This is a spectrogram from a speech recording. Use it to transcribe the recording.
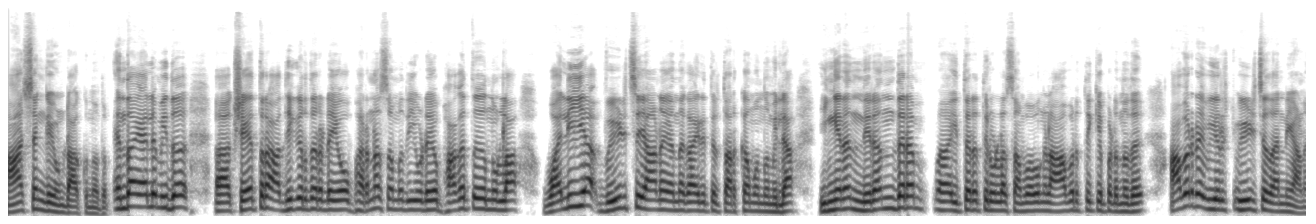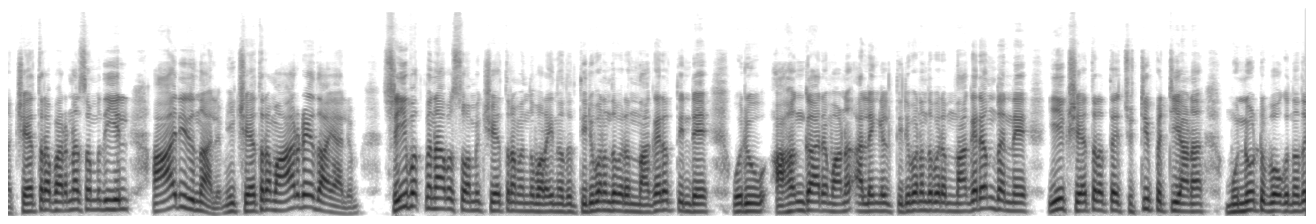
ആശങ്കയുണ്ടാക്കുന്നതും. എന്തായാലും ഇത് ക്ഷേത്ര അധികൃതരുടെയോ ഭരണസമിതിയുടെയോ ഭാഗത്ത് നിന്നുള്ള വലിയ വീഴ്ചയാണ് എന്ന കാര്യത്തിൽ തർക്കമൊന്നുമില്ല. ഇങ്ങനെ നിരന്തരം ഇത്തരത്തിലുള്ള സംഭവങ്ങൾ ആവർത്തിക്കപ്പെടുന്നത് അവരുടെ വീഴ്ച തന്നെയാണ്. ക്ഷേത്ര ഭരണസമിതിയിൽ ആരിരുന്നാലും ഈ ക്ഷേത്രം ആരുടേതായാലും ശ്രീപത്മനാഭസ്വാമി ക്ഷേത്രം എന്ന് പറയുന്നത് തിരുവനന്തപുരം നഗരത്തിന്റെ ഒരു അഹങ്കാരമാണ്. അല്ലെങ്കിൽ തിരുവനന്തപുരം നഗരം തന്നെ ഈ ക്ഷേത്രത്തെ ചുറ്റിപ്പറ്റിയാണ് മുന്നോട്ട് പോകുന്നത്.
